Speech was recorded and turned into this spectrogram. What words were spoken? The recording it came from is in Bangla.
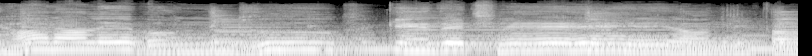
হারালে বন্ধু কেঁদেছে অন্তর।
